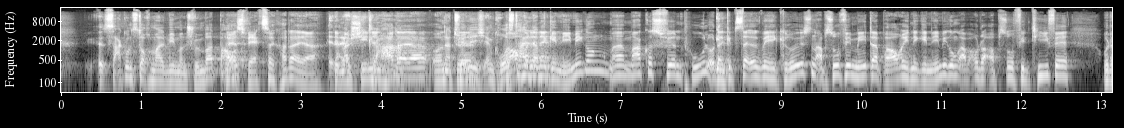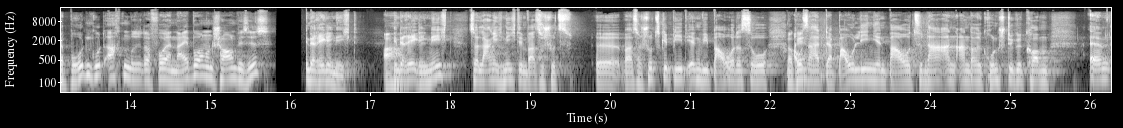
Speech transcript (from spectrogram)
Sag uns doch mal, wie man ein Schwimmbad baut. Das Werkzeug hat er ja. Die Äh, Maschinen klar, hat er ja. Und natürlich, ein Großteil Braucht man eine Genehmigung, äh, Markus, für einen Pool? Oder gibt es da irgendwelche Größen? Ab so viel Meter brauche ich eine Genehmigung? Oder ab so viel Tiefe oder Bodengutachten muss ich da vorher neibohren und schauen, wie es ist? In der Regel nicht. Aha. In der Regel nicht, solange ich nicht im Wasserschutz, äh, Wasserschutzgebiet irgendwie baue oder so, Okay. außerhalb der Baulinien baue, zu nah an andere Grundstücke komme. Ähm,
